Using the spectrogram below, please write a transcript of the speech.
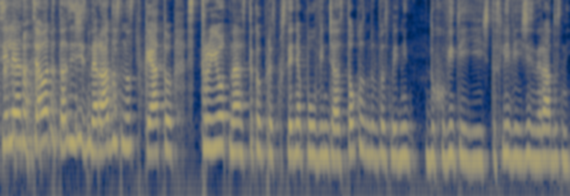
целият, цялата тази жизнерадостност, която строи от нас тук през последния половин час? Толкова сме едни духовити и щастливи и жизнерадостни.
